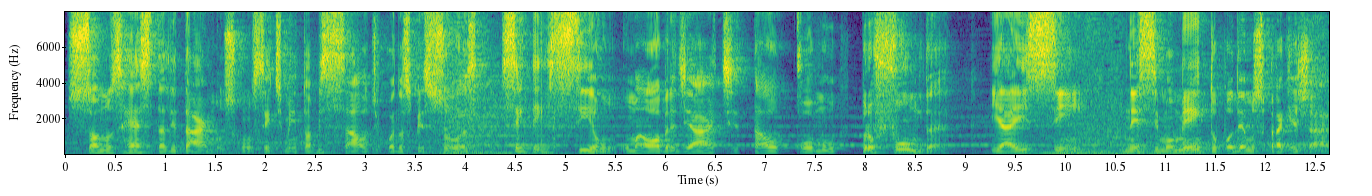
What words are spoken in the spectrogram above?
só nos resta lidarmos com o sentimento abissal de quando as pessoas sentenciam uma obra de arte tal como profunda. E aí sim, nesse momento podemos praguejar.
